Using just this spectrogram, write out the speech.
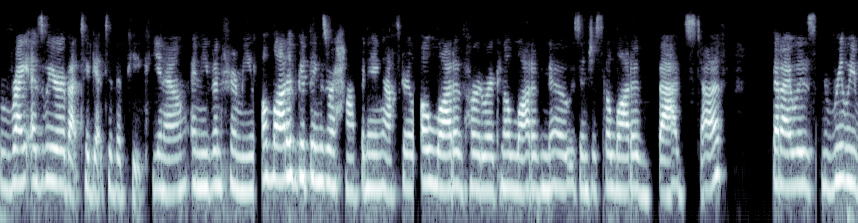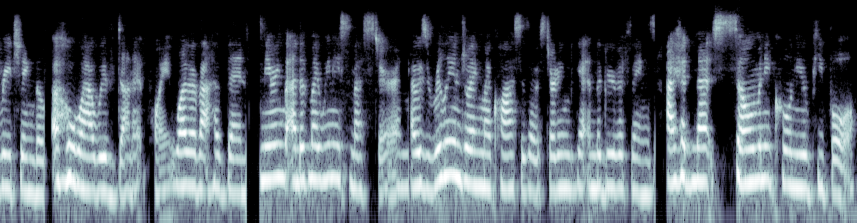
right as we were about to get to the peak, you know? And even for me, a lot of good things were happening after a lot of hard work and a lot of no's and just a lot of bad stuff that I was really reaching the oh wow, we've done it point, whether that have been nearing the end of my weenie semester and I was really enjoying my classes. I was starting to get in the groove of things. I had met so many cool new people.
